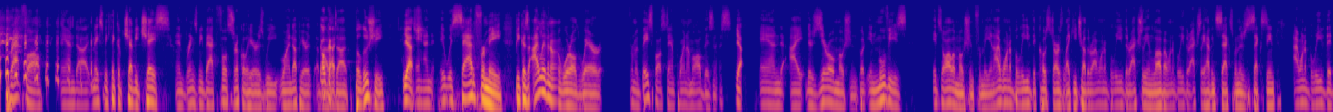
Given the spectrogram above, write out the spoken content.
pratfall, and uh, it makes me think of Chevy Chase, and brings me back full circle here as we wind up here about Okay. uh, Belushi. yes. And it was sad for me because I live in a world where, from a baseball standpoint, I'm all business. Yeah. And I there's zero emotion, but in movies, it's all emotion for me. And I want to believe that co-stars like each other. I want to believe they're actually in love. I want to believe they're actually having sex when there's a sex scene. I want to believe that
